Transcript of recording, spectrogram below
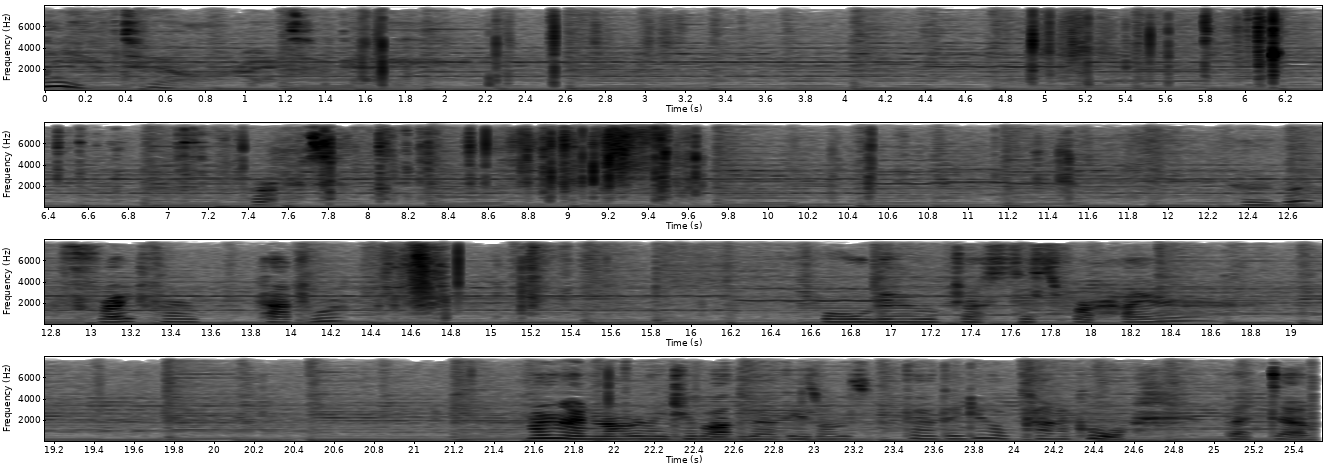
sleeve too. Right, okay. Alright. Frightfur Patchwork. Voldo Justice for Hire. I'm not, really too bothered about these ones. They, they do look kind of cool, but um,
